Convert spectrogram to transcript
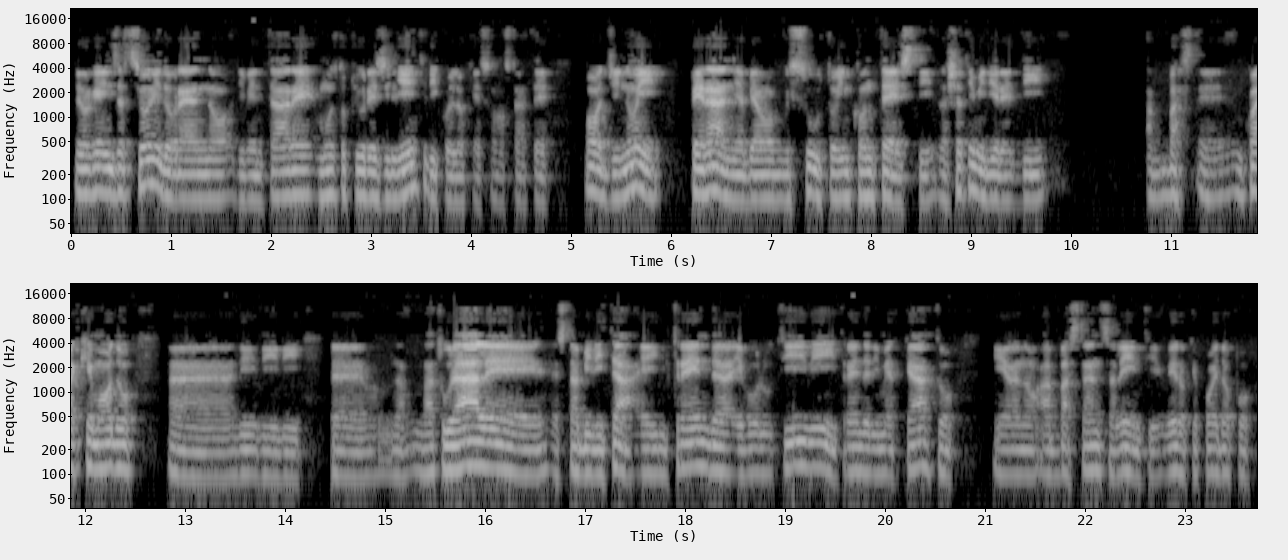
le organizzazioni dovranno diventare molto più resilienti di quello che sono state oggi. Noi per anni abbiamo vissuto in contesti, lasciatemi dire, di abbast- eh, in qualche modo eh, di, di, di eh, naturale stabilità e i trend evolutivi, i trend di mercato erano abbastanza lenti. È vero che poi dopo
